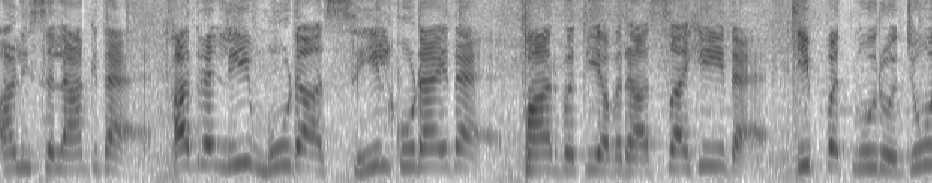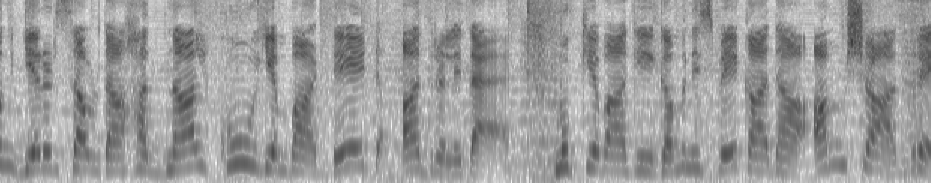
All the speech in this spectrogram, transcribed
ಅಳಿಸಲಾಗಿದೆ. ಅದರಲ್ಲಿ ಮೂಡ ಸೀಲ್ ಕೂಡ ಇದೆ. ಪಾರ್ವತಿ ಅವರ ಸಹಿ ಇದೆ. ಇಪ್ಪತ್ಮೂರು ಜೂನ್ ಎರಡ್ ಸಾವಿರದ ಹದಿನಾಲ್ಕು ಎಂಬ ಡೇಟ್ ಅದರಲ್ಲಿದೆ. ಮುಖ್ಯವಾಗಿ ಗಮನಿಸಬೇಕಾದ ಅಂಶ ಅಂದ್ರೆ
